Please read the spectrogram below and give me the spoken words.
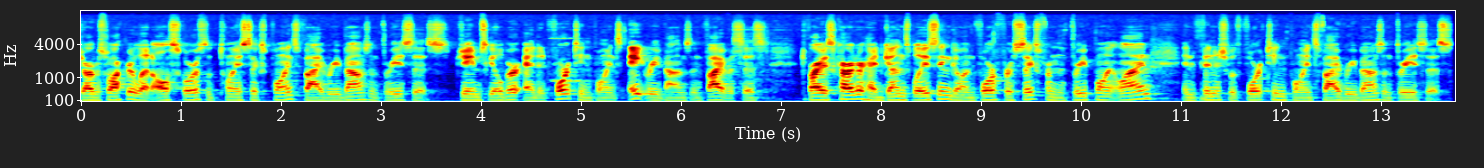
Jarvis Walker led all scores with 26 points, 5 rebounds, and 3 assists. James Gilbert added 14 points, 8 rebounds, and 5 assists. Devarius Carter had guns blazing, going 4 for 6 from the three point line, and finished with 14 points, 5 rebounds, and 3 assists.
